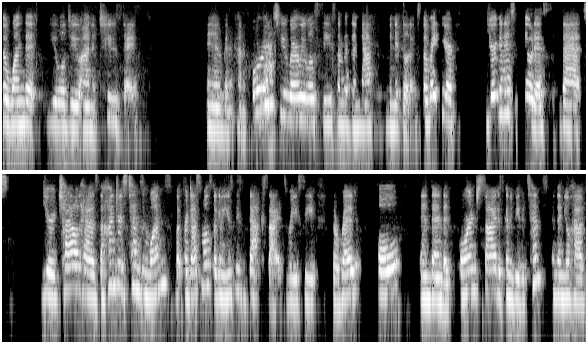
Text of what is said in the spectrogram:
the one that you will do on Tuesday. And I'm going to kind of forward to where we will see some of the math manipulatives. So right here, you're going to notice that your child has the hundreds, tens, and ones, but for decimals, they're going to use these back sides where you see the red whole, and then the orange side is going to be the tenths, and then you'll have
